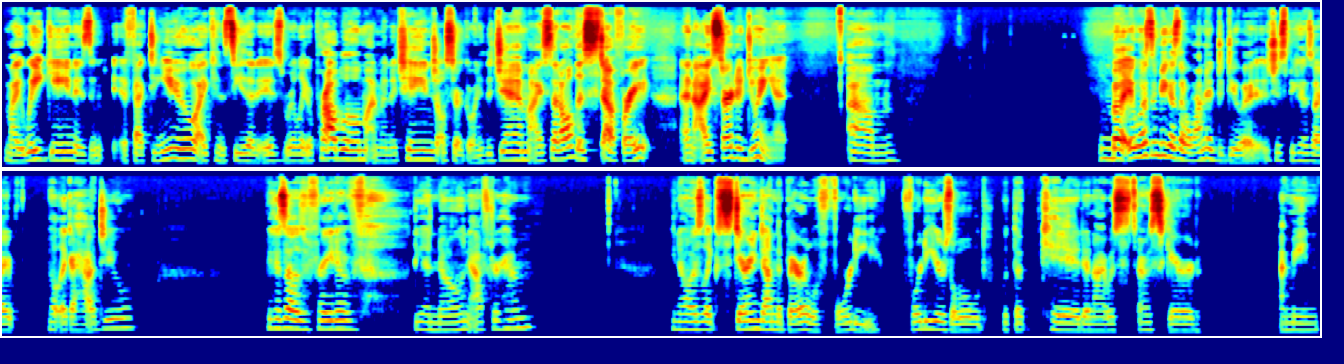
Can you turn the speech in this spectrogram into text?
my weight gain is affecting you. I can see that it is really a problem. I'm to change. I'll start going to the gym. I said all this stuff, right? And I started doing it. Um, but it wasn't because I wanted to do it. It's just because I felt like I had to. Because I was afraid of the unknown after him. You know, I was like staring down the barrel of 40, 40 years old with a kid and I was I was scared. I mean,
